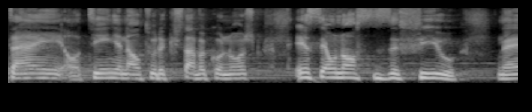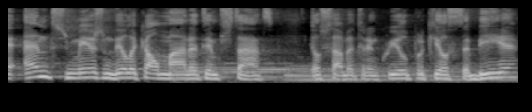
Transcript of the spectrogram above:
tem ou tinha na altura que estava conosco. Esse é o nosso desafio. Né? Antes mesmo dele acalmar a tempestade, ele estava tranquilo porque ele sabia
